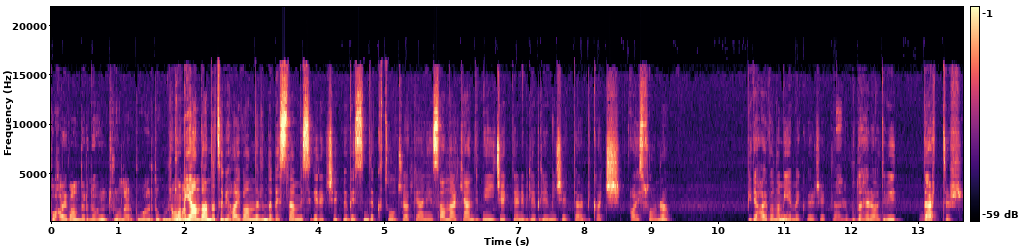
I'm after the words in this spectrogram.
bu hayvanlarını öldürüyorlar. Bu arada uyutmak... Ama bir yandan da tabii hayvanların da beslenmesi gerekecek ve besin de kıt olacak. Yani insanlar kendi ne yiyeceklerini bile bilemeyecekler birkaç ay sonra. Bir de hayvana mı yemek verecekler? Bu da herhalde bir derttir.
